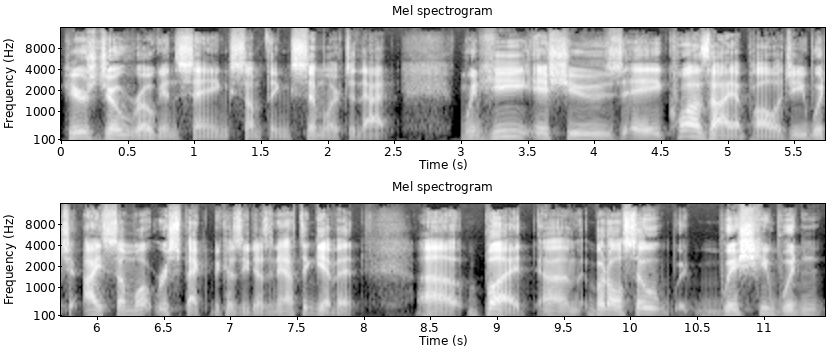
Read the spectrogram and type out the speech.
Here's Joe Rogan saying something similar to that when he issues a quasi apology, which I somewhat respect because he doesn't have to give it, uh, but um, but also wish he wouldn't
